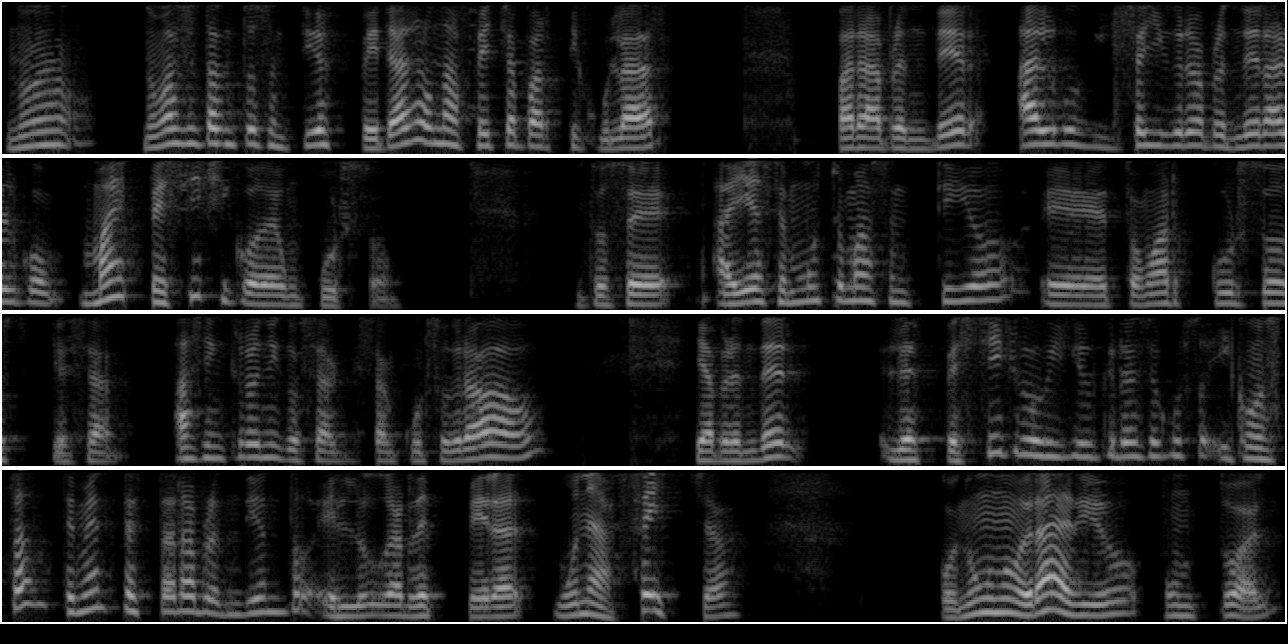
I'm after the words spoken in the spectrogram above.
no, no me hace tanto sentido esperar a una fecha particular para aprender algo quizás yo quiero aprender algo más específico de un curso. Entonces, ahí hace mucho más sentido eh, tomar cursos que sean asincrónicos, o sea, que sean cursos grabados, y aprender lo específico que yo quiero de ese curso y constantemente estar aprendiendo en lugar de esperar una fecha con un horario puntual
